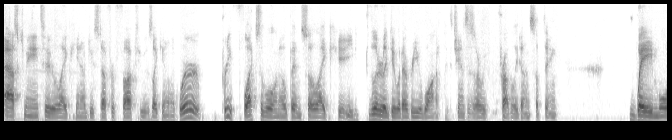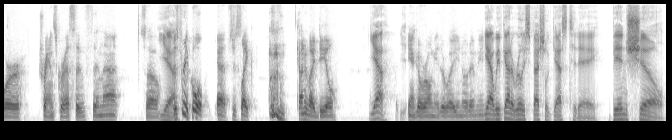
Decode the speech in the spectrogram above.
asked me to like you know do stuff for FUCT, he was like, you know, like we're pretty flexible and open, so like you, you literally do whatever you want. Like the chances are we've probably done something way more transgressive than that. So Yeah. it's pretty cool. Yeah, it's just like kind of ideal. Yeah. Can't go wrong either way. You know what I mean? Yeah, we've got a really special guest today, Been Shill.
